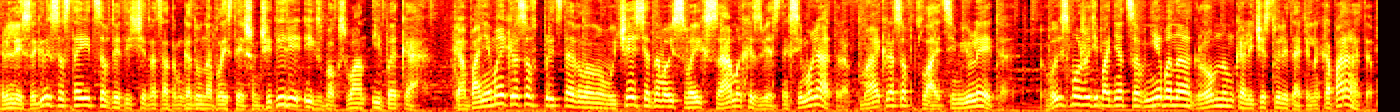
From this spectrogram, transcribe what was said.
Релиз игры состоится в 2020 году на PlayStation 4, Xbox One и ПК. Компания Microsoft представила новую часть одного из своих самых известных симуляторов – Microsoft Flight Simulator. Вы сможете подняться в небо на огромном количестве летательных аппаратов,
